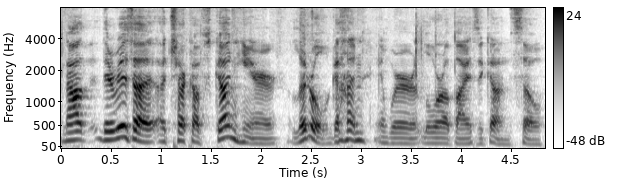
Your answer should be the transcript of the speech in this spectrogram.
Now, there is a, a Chekhov's gun here, literal gun, and where Laura buys a gun. So,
